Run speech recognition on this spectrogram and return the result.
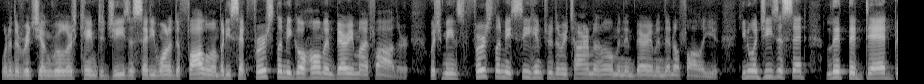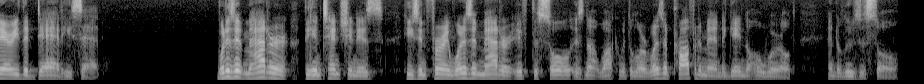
One of the rich young rulers came to Jesus, said he wanted to follow him, but he said, First, let me go home and bury my father, which means first let me see him through the retirement home and then bury him, and then I'll follow you. You know what Jesus said? Let the dead bury the dead, he said. What does it matter? The intention is He's inferring what does it matter if the soul is not walking with the Lord? What does it profit a man to gain the whole world and to lose his soul?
